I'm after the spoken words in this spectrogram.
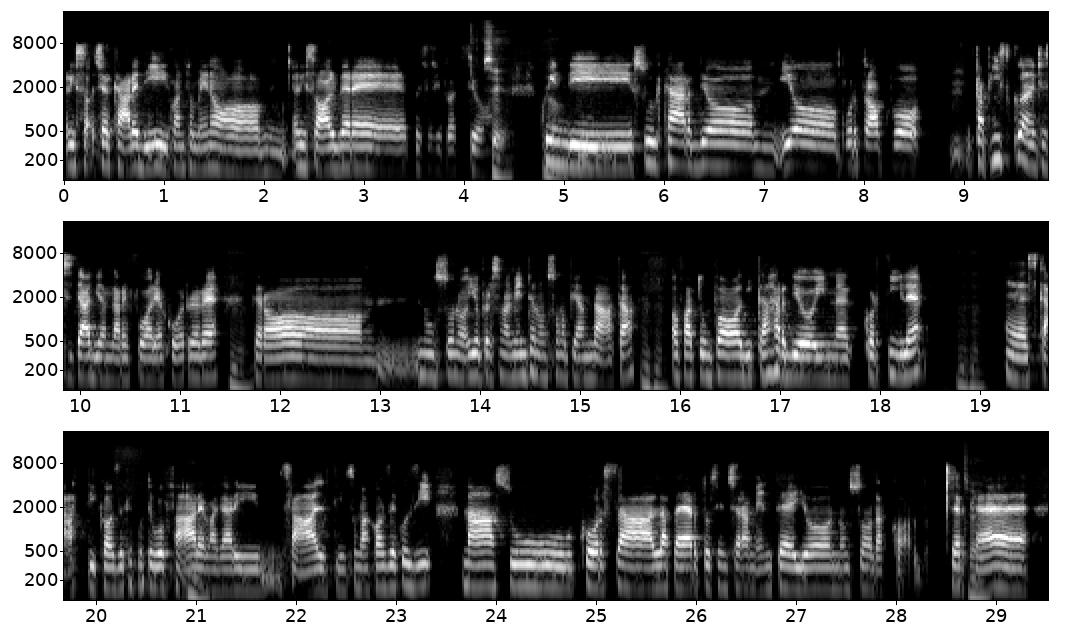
risol- cercare di quantomeno mm, risolvere questa situazione. Sì, Quindi no. sul cardio mm, io purtroppo capisco la necessità di andare fuori a correre, mm. però mm, non sono, io personalmente non sono più andata. Mm-hmm. Ho fatto un po' di cardio in cortile. Mm-hmm. Eh, scatti, cose che potevo fare, mm. magari salti, insomma cose così, ma su corsa all'aperto sinceramente io non sono d'accordo perché sì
